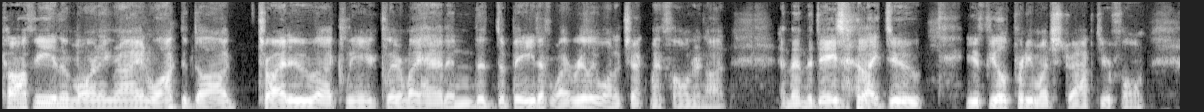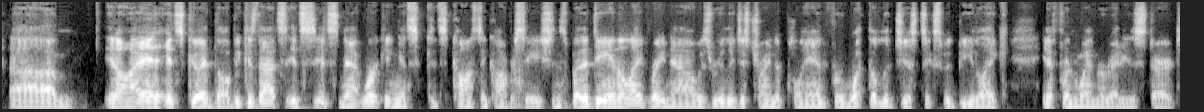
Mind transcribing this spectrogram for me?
Coffee in the morning, Ryan. Walk the dog. Try to uh, clear clear my head, and the debate if I really want to check my phone or not and then the days that I do, you feel pretty much strapped to your phone. Um, you know, I, it's good though because that's it's it's networking, it's it's constant conversations. But a day in the life right now is really just trying to plan for what the logistics would be like if and when we're ready to start.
